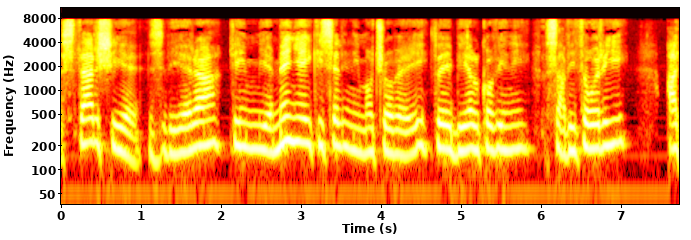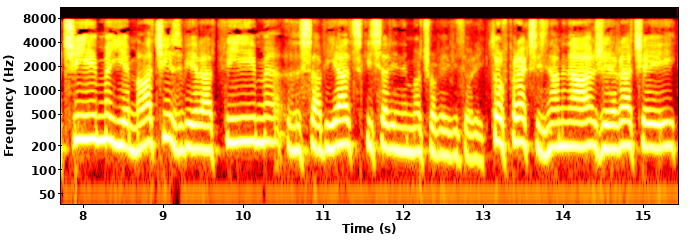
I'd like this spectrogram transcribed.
staršie zviera, tým je menej kyseliny močovej, to je bielkoviny, sa vytvorí a čím je mladšie zviera, tým sa viac kyseliny močovej vytvorí. To v praxi znamená, že radšej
